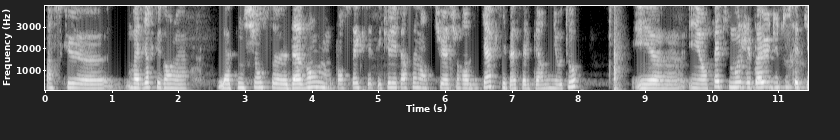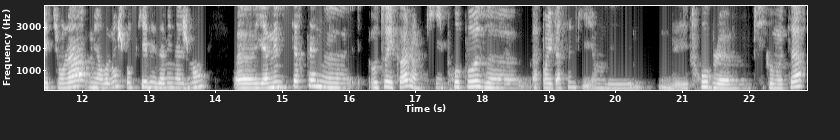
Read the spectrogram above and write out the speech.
parce que on va dire que dans la, conscience d'avant, on pensait que c'était que les personnes en situation de handicap qui passaient le permis auto. Et, euh, et en fait, moi, j'ai pas eu du tout cette question-là, mais en revanche, pense qu'il y a des aménagements. Euh, il y a même certaines euh, auto-écoles qui proposent, euh, bah, pour les personnes qui ont des, des troubles euh, psychomoteurs,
